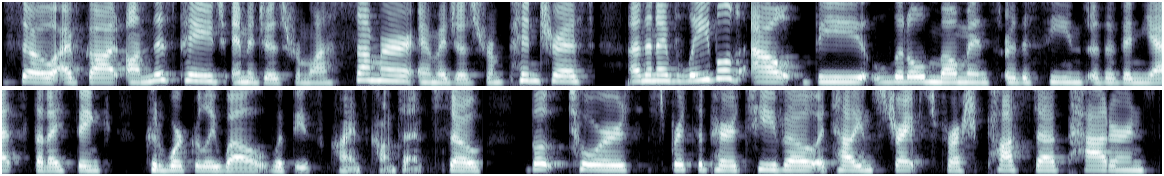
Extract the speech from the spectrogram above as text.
So I've got on this page images from last summer, images from Pinterest, and then I've labeled out the little moments or the scenes or the vignettes that I think could work really well with these clients' content. So boat tours, spritz aperitivo, Italian stripes, fresh pasta, patterns,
